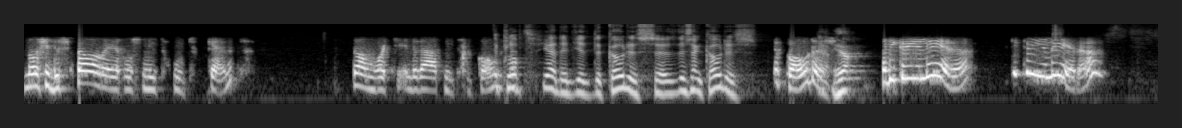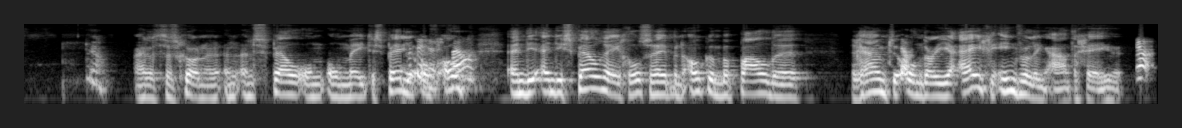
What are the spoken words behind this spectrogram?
En als je de spelregels niet goed kent, dan word je inderdaad niet gekozen. Dat klopt. Ja, de, de, de codes. eh, er zijn codes. De codes. Ja, Maar die kun je leren. Die kun je leren. ja. Maar dat is dus gewoon een, een, spel om, om mee te spelen. Of een spel. ook, en, die, en die spelregels hebben ook een bepaalde ruimte Ja. om er je eigen invulling aan te geven. Ja.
